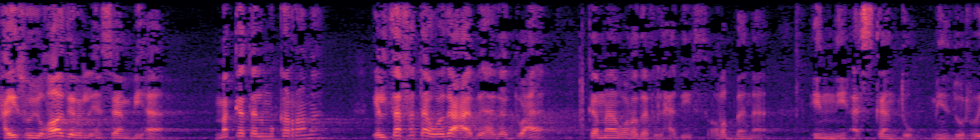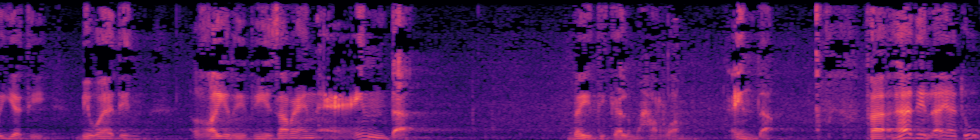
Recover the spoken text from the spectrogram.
حيث يغادر الإنسان بها مكة المكرمة التفت ودعا بهذا الدعاء كما ورد في الحديث ربنا إني أسكنت من ذريتي بواد غير ذي زرع عند بيتك المحرم عند. فهذه الآية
